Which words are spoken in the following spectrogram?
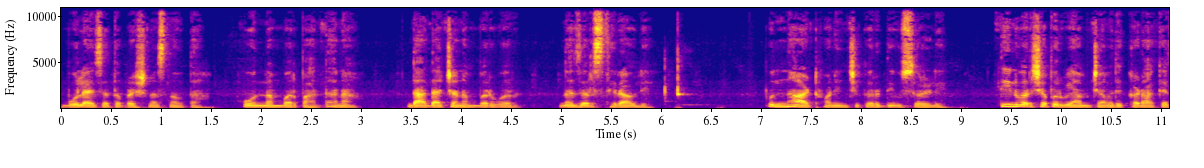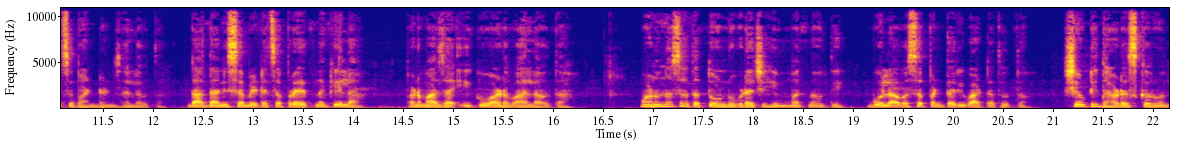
बोलायचा तर प्रश्नच नव्हता. फोन नंबर पाहताना दादाच्या नंबरवर नजर स्थिरावली. पुन्हा आठवणींची गर्दी उसळली. तीन वर्षापूर्वी आमच्यामध्ये कडाक्याचं भांडण झालं होतं. दादानी समेटायचा प्रयत्न केला पण माझा इगो आडवा आला होता. म्हणूनच आता तोंड उघडायची हिंमत नव्हती. बोलावंसं पण तरी वाटत होतं. शेवटी धाडस करून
